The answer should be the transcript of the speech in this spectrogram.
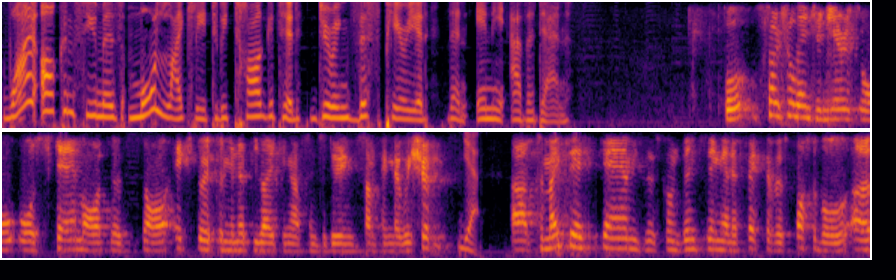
Why are consumers more likely to be targeted during this period than any other, Dan? Well, social engineers or, or scam artists are experts in manipulating us into doing something that we shouldn't. Yeah. Uh, to make their scams as convincing and effective as possible, uh,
